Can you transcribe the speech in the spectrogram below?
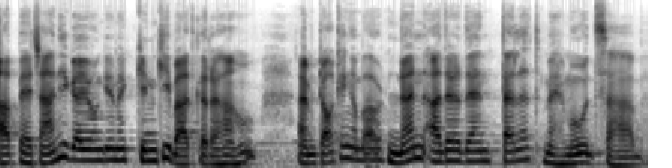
आप पहचान ही गए होंगे मैं किन की बात कर रहा हूँ। I am talking about none other than Talat Mahmood साहब।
